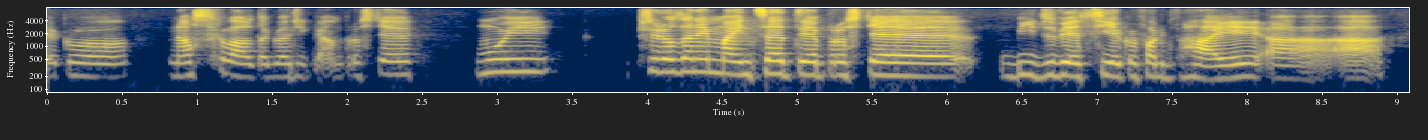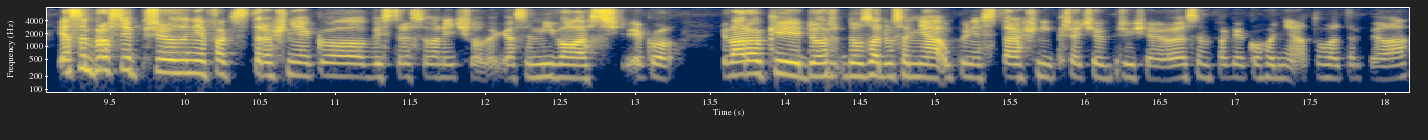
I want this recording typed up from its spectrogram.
jako naschvál takhle říkám. Prostě můj přirozený mindset je prostě být z věcí jako fakt v háji a, a já jsem prostě přirozeně fakt strašně jako vystresovaný člověk. Já jsem mývala jako dva roky do, dozadu jsem měla úplně strašný křeče v břiše, jo. Já jsem fakt jako hodně na tohle trpěla.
